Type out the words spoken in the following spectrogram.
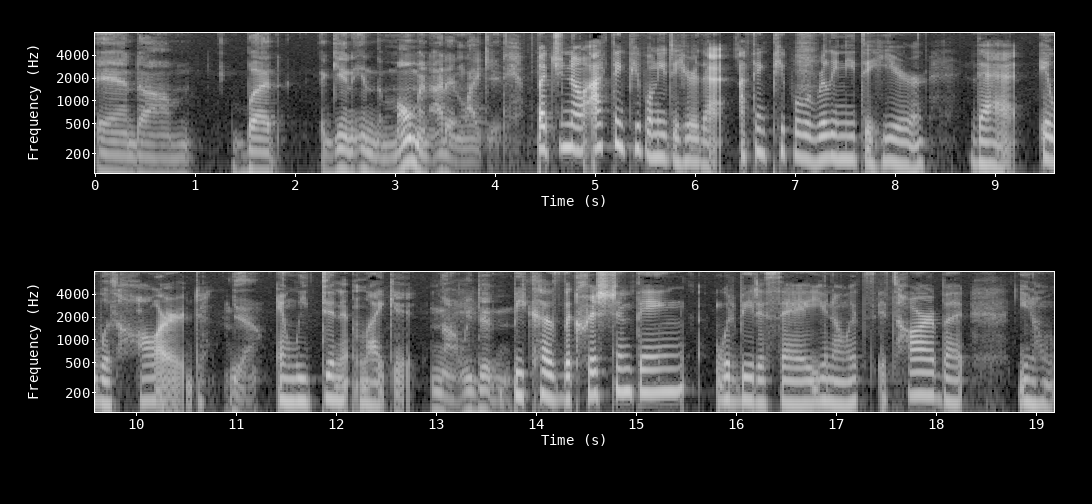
And, um, but again, in the moment, I didn't like it. But, you know, I think people need to hear that. I think people really need to hear that it was hard. Yeah. And we didn't like it. No, we didn't. Because the Christian thing would be to say, you know, it's it's hard, but you know,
